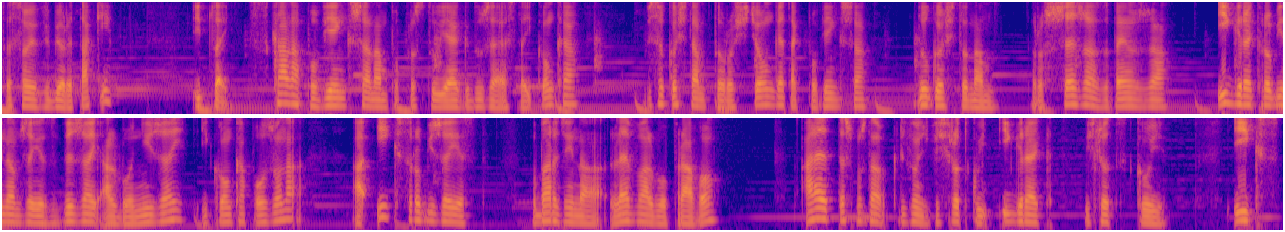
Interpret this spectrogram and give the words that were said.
To sobie wybiorę taki. I tutaj skala powiększa nam po prostu jak duża jest ta ikonka. Wysokość tam to rozciąga, tak powiększa. Długość to nam rozszerza, zwęża. Y robi nam, że jest wyżej albo niżej, ikonka położona, a X robi, że jest bardziej na lewo albo prawo, ale też można kliknąć wyśrodkuj Y, wyśrodkuj X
